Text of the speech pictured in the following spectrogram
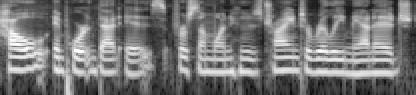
how important that is for someone who's trying to really manage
